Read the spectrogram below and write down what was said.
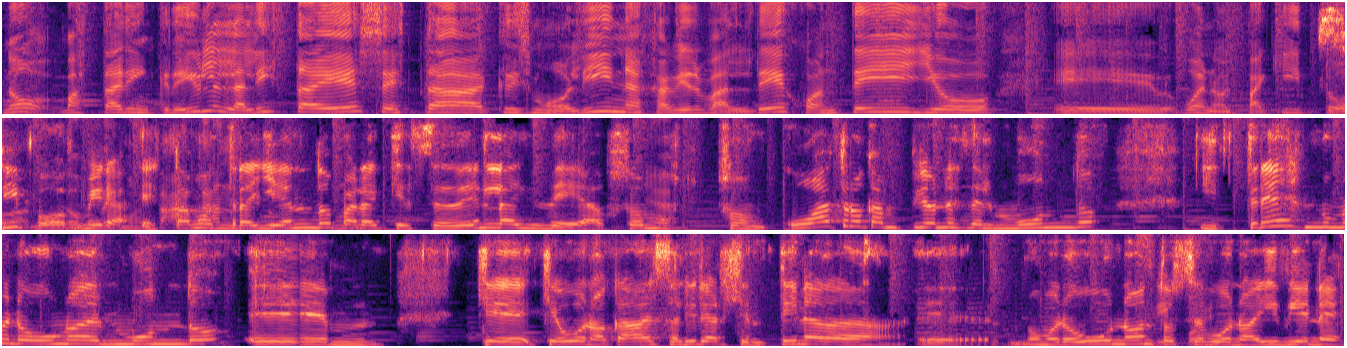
No, va a estar increíble. La lista es, está Cris Molina, Javier Valdés, Juan Tello, eh, bueno, el Paquito. Sí, pues mira, estamos trayendo para que se den la idea. Somos, son cuatro campeones del mundo y tres número uno del mundo. Eh, que, que, bueno, acaba de salir Argentina eh, número uno, entonces sí, pues. bueno, ahí viene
